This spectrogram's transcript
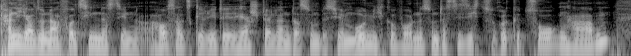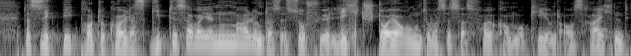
kann ich also nachvollziehen, dass den Haushaltsgeräteherstellern das so ein bisschen mulmig geworden ist und dass die sich zurückgezogen haben. Das Zigbee-Protokoll, das gibt es aber ja nun mal und das ist so für Lichtsteuerung und sowas ist das vollkommen okay und ausreichend.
